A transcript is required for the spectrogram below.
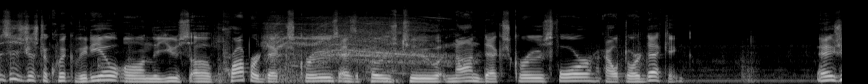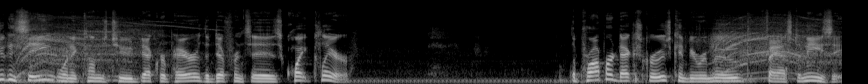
This is just a quick video on the use of proper deck screws as opposed to non-deck screws for outdoor decking. As you can see, when it comes to deck repair, the difference is quite clear. The proper deck screws can be removed fast and easy.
